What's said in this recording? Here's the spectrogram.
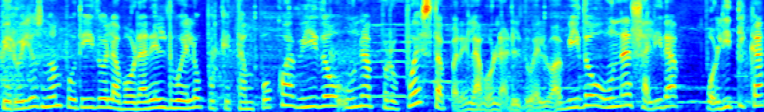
Pero ellos no han podido elaborar el duelo porque tampoco ha habido una propuesta para elaborar el duelo. Ha habido una salida política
